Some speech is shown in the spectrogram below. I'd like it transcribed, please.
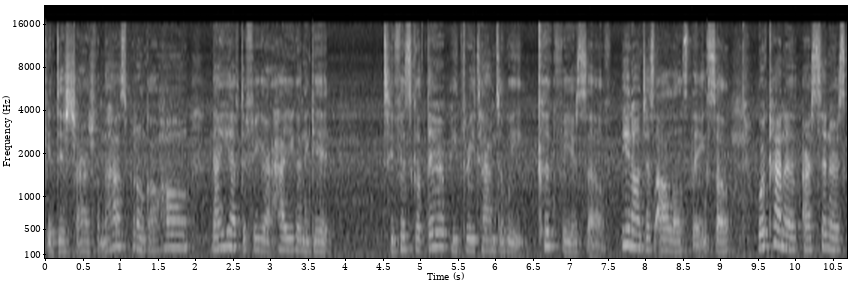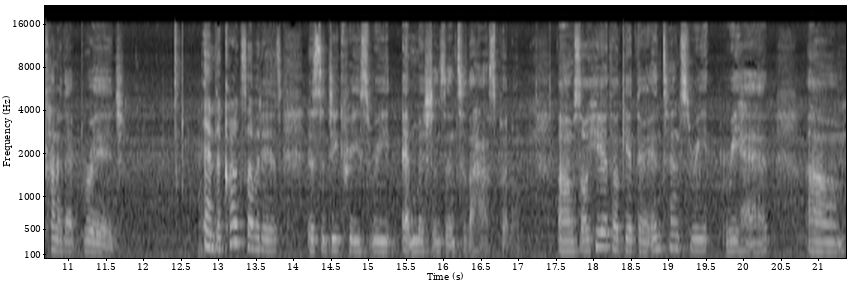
get discharged from the hospital and go home now you have to figure out how you're going to get to physical therapy three times a week cook for yourself you know just all those things. So we're kind of our center is kind of that bridge. And the crux of it is is to decrease readmissions into the hospital. Um, so here they'll get their intense re rehab um,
